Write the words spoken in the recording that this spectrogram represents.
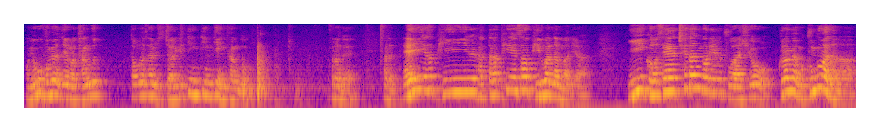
어, 요거 보면 이제 막 당구 떠오르는 사람이 진짜 이렇게 띵띵띵 당구. 그런데 하여튼 A에서 B를 갔다가 P에서 B로 간단 말이야. 이것의 최단 거리를 구하시오. 그러면 뭐 궁금하잖아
